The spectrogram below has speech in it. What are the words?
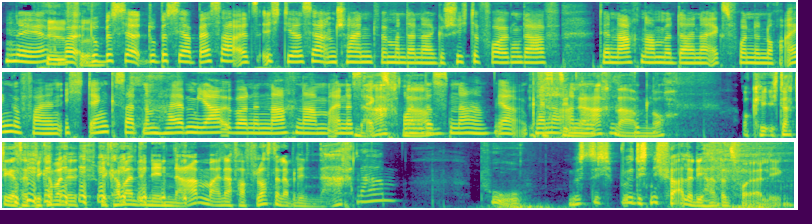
Nee, Hilfe. aber du bist ja, du bist ja besser als ich. Dir ist ja anscheinend, wenn man deiner Geschichte folgen darf, der Nachname deiner Ex-Freundin noch eingefallen. Ich denke seit einem halben Jahr über einen Nachnamen eines Nachnamen? Ex-Freundes nach. Ja, keine Ahnung. Nachnamen noch? Okay, ich dachte jetzt, wie kann man denn, wie kann man denn den Namen einer Verflossenen, aber den Nachnamen? Puh, müsste ich, würde ich nicht für alle die Hand ins Feuer legen.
